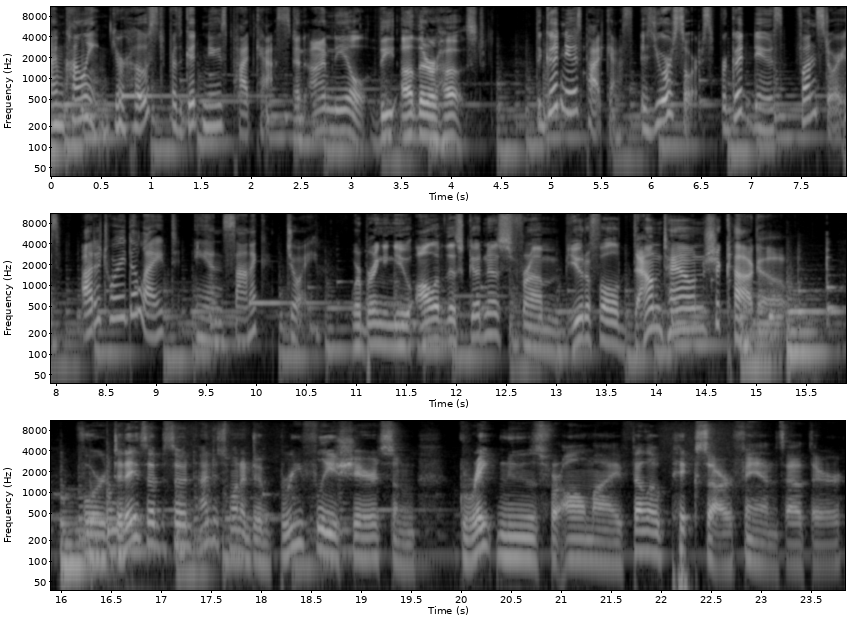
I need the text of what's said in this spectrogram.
I'm Colleen, your host for the Good News Podcast. And I'm Neil, the other host. The Good News Podcast is your source for good news, fun stories, auditory delight, and sonic joy. We're bringing you all of this goodness from beautiful downtown Chicago. For today's episode, I just wanted to briefly share some great news for all my fellow Pixar fans out there.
